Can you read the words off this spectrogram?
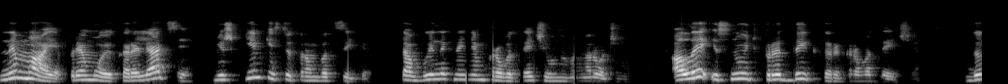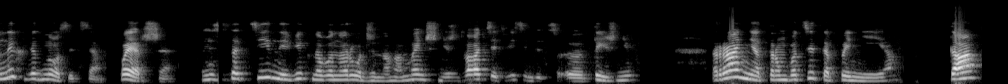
Немає прямої кореляції між кількістю тромбоцитів та виникненням кровотечі у новонароджених. Але існують предиктори кровотечі. До них відноситься перше гестаційний вік новонародженого менш ніж 28 е, тижнів, рання тромбоцитопенія та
